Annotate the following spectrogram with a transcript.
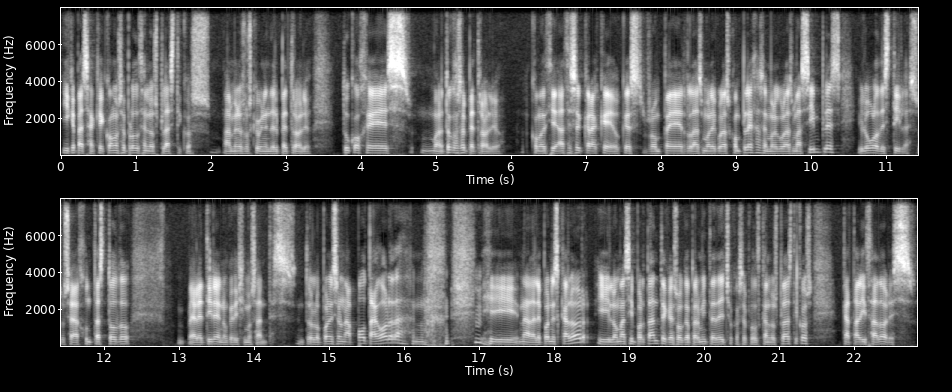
¿Y qué pasa? Que cómo se producen los plásticos, al menos los que vienen del petróleo. Tú coges, bueno, tú coges el petróleo, como decía, haces el craqueo, que es romper las moléculas complejas en moléculas más simples y luego lo destilas. O sea, juntas todo el etileno que dijimos antes. Entonces lo pones en una pota gorda y nada, le pones calor y lo más importante, que es lo que permite de hecho que se produzcan los plásticos, catalizadores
